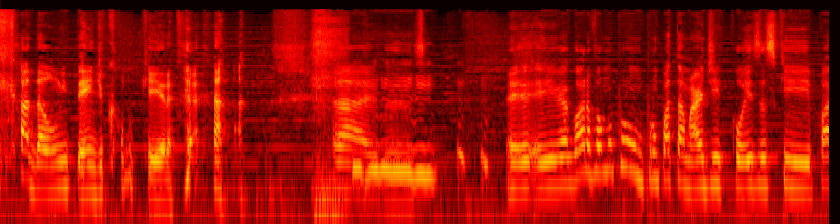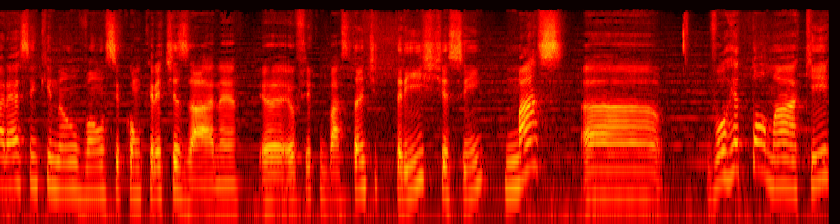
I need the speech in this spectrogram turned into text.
cada um entende como queira. Ai, Deus. E, e agora vamos para um, um, patamar de coisas que parecem que não vão se concretizar, né? Eu, eu fico bastante triste, assim, mas uh, vou retomar aqui.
